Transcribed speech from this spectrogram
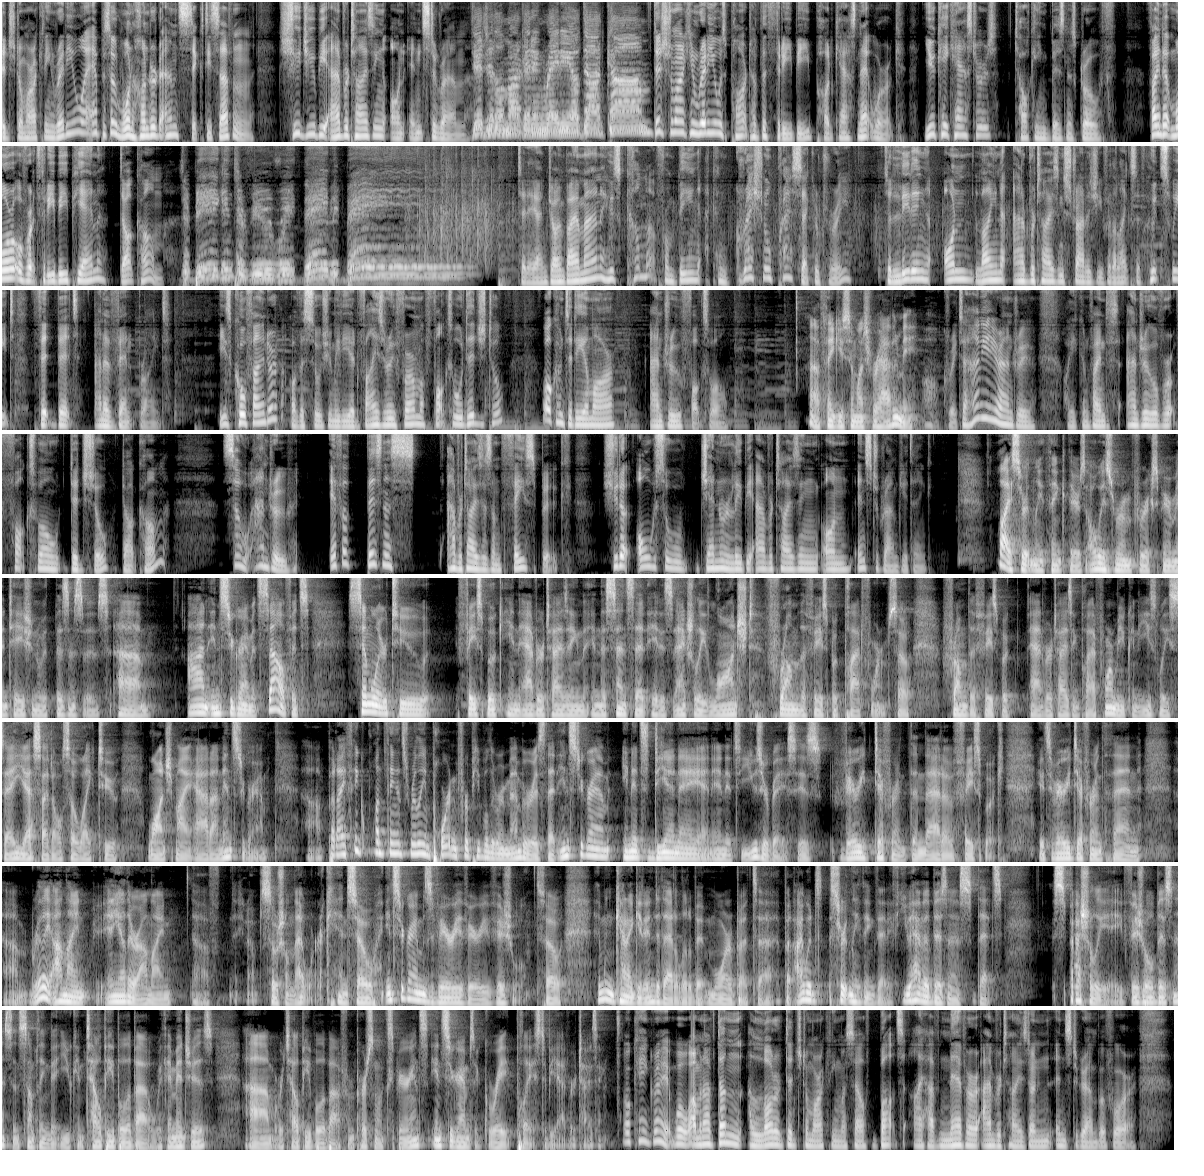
Digital Marketing Radio, episode 167. Should you be advertising on Instagram? DigitalMarketingRadio.com. Digital Marketing Radio is part of the 3B Podcast Network, UK casters talking business growth. Find out more over at 3bpn.com. The big interview with David Bain. Today I'm joined by a man who's come from being a congressional press secretary to leading online advertising strategy for the likes of Hootsuite, Fitbit, and Eventbrite. He's co founder of the social media advisory firm Foxwell Digital. Welcome to DMR, Andrew Foxwell. Uh, thank you so much for having me. Oh, great to have you here, Andrew. Oh, you can find Andrew over at foxwelldigital.com. So, Andrew, if a business advertises on Facebook, should it also generally be advertising on Instagram, do you think? Well, I certainly think there's always room for experimentation with businesses. Um, on Instagram itself, it's similar to Facebook in advertising in the sense that it is actually launched from the Facebook platform. So, from the Facebook advertising platform, you can easily say, Yes, I'd also like to launch my ad on Instagram. Uh, but I think one thing that's really important for people to remember is that Instagram, in its DNA and in its user base, is very different than that of Facebook. It's very different than um, really online, any other online uh, you know, social network. And so Instagram is very, very visual. So and we can kind of get into that a little bit more. But uh, but I would certainly think that if you have a business that's especially a visual business and something that you can tell people about with images um, or tell people about from personal experience, Instagram's a great place to be advertising. Okay, great. Well, I mean, I've done a lot of digital marketing myself, but I have never advertised on Instagram before.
